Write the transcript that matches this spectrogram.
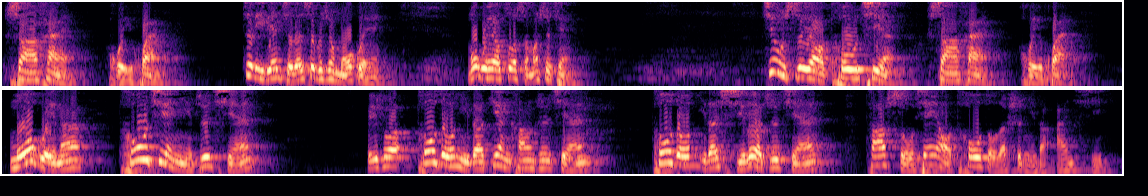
杀害、毁坏，这里边指的是不是魔鬼？魔鬼要做什么事情？就是要偷窃、杀害、毁坏。魔鬼呢，偷窃你之前，比如说偷走你的健康之前，偷走你的喜乐之前，他首先要偷走的是你的安息，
